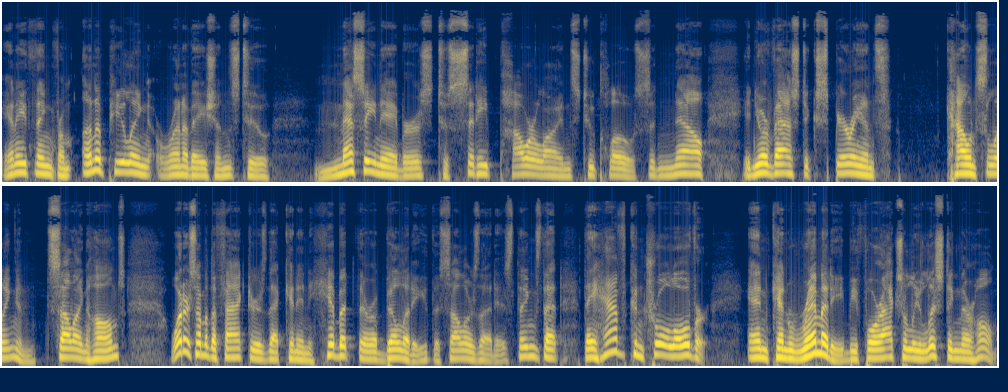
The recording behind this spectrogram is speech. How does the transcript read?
Anything from unappealing renovations to messy neighbors to city power lines too close. And now, in your vast experience counseling and selling homes, what are some of the factors that can inhibit their ability, the sellers that is, things that they have control over and can remedy before actually listing their home?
